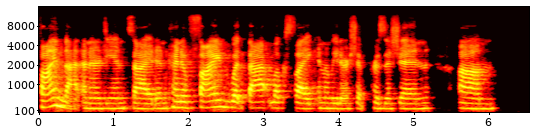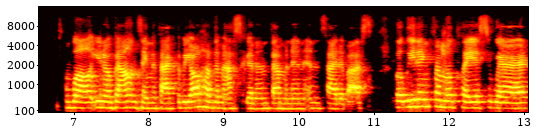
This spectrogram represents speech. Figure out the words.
find that energy inside and kind of find what that looks like in a leadership position. Um, well, you know, balancing the fact that we all have the masculine and feminine inside of us, but leading from a place where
